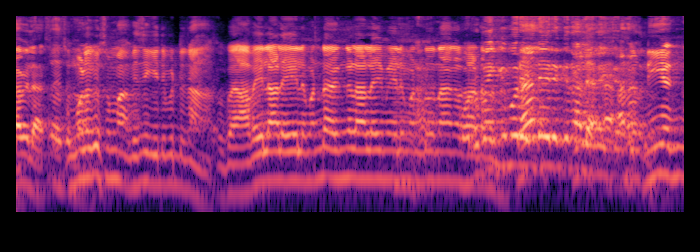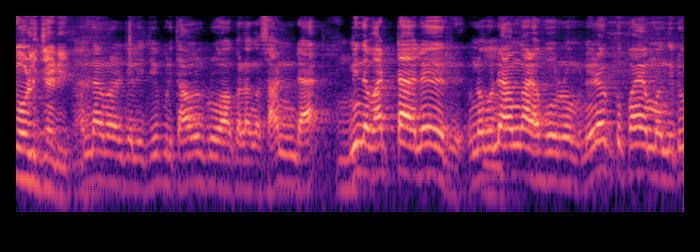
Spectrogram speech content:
கபிலாஸ் உங்களுக்கு சும்மா விசிக்கிட்டு விட்டுட்டாங்க. இப்போ அவையிலால ஏழு மண்டை எங்களால ஏழு மண்டை நாங்கள் நீ எங்க ஒளிச்சடி? அந்த மாதிரி சொல்லிச்சு இப்படி தமிழ் ப்ரூவாக்கலாங்க சண்டை. இந்த வட்டால உன்னை கொண்டு அங்கால போடுறோம் நினைக்கு பயம் வந்துட்டு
